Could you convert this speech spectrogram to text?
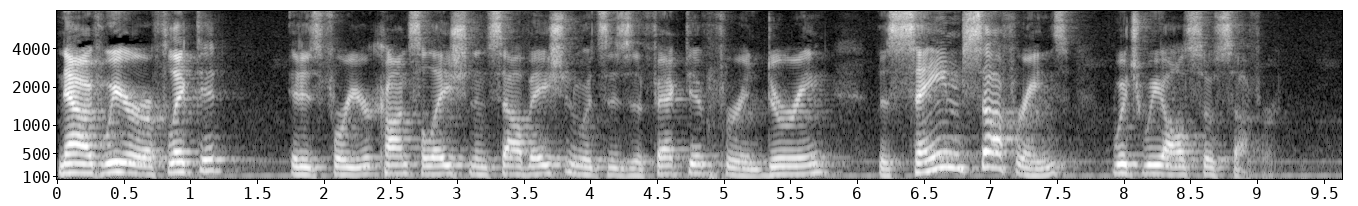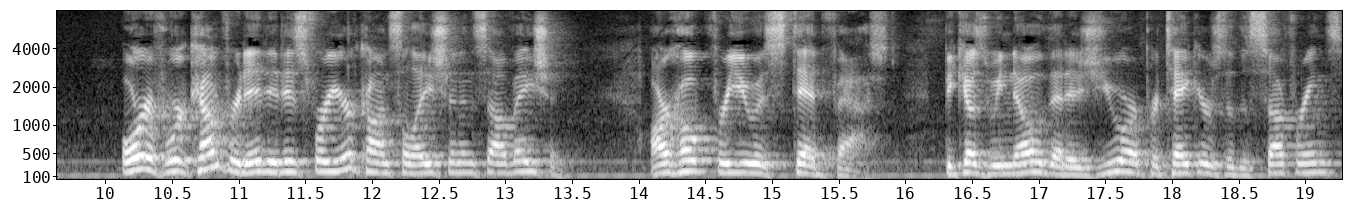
Now, if we are afflicted, it is for your consolation and salvation, which is effective for enduring the same sufferings which we also suffer. Or if we're comforted, it is for your consolation and salvation. Our hope for you is steadfast, because we know that as you are partakers of the sufferings,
